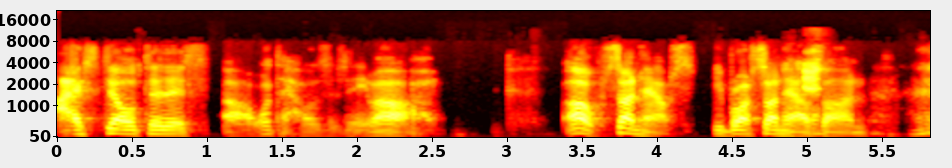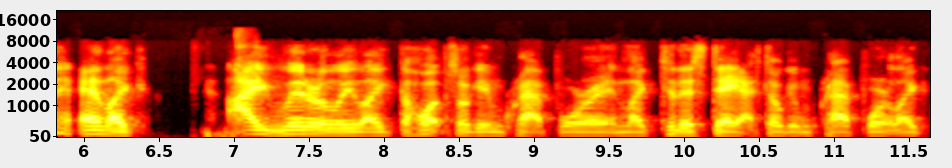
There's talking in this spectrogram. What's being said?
I still to this oh what the hell is his name? Oh oh Son House. He brought Son House on. And like I literally like the whole episode gave him crap for it, and like to this day, I still give him crap for it. Like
